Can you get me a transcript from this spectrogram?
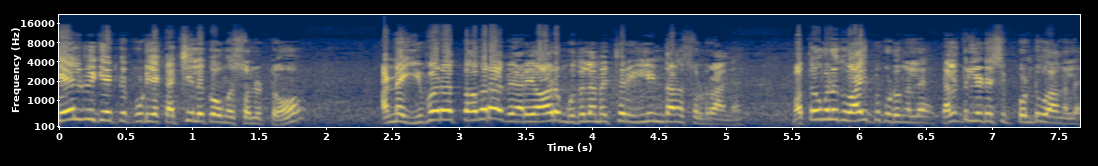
கேள்வி கேட்கக்கூடிய கட்சியில இருக்கவங்க சொல்லட்டும். அண்ணா இவரை தவிர வேற யாரும் முதலமைச்சர் இல்லைன்னு தானே சொல்றாங்க. மற்றவங்களுக்கு வாய்ப்பு கொடுங்கல்ல கலெக்டர் லீடர்ஷிப் கொண்டு வாங்கல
